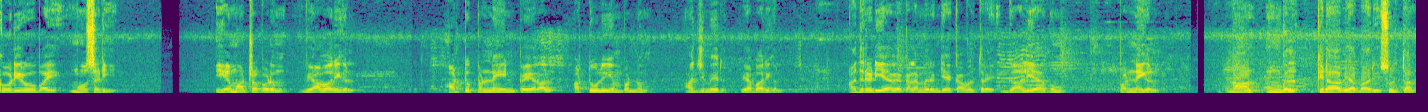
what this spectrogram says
கோடி ரூபாய் மோசடி. ஏமாற்றப்படும் வியாபாரிகள். ஆட்டுப்பண்ணையின் பெயரால் அட்டூழியம் பண்ணும் அஜ்மீர் வியாபாரிகள். அதிரடியாக களமிறங்கிய காவல்துறை காலியாகும் பண்ணைகள். நான் உங்கள் கிடா வியாபாரி சுல்தான்.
